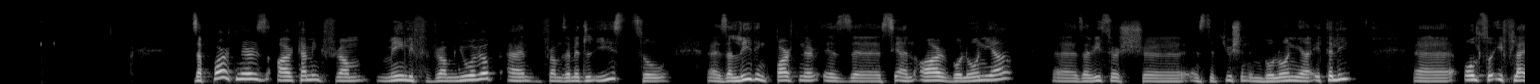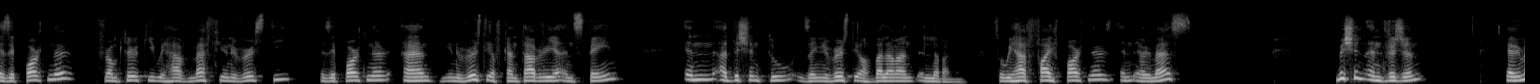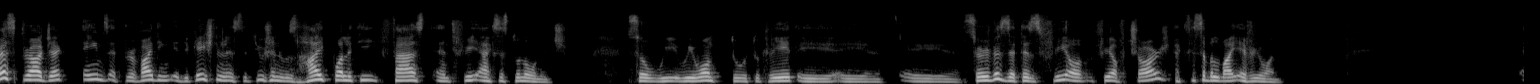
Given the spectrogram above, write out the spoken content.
The partners are coming from mainly from Europe and from the Middle East. So uh, the leading partner is uh, CNR Bologna, uh, the research uh, institution in Bologna, Italy. Uh, also, IFLA is a partner. From Turkey, we have MEF University as a partner and University of Cantabria in Spain, in addition to the University of Balamand in Lebanon. So we have five partners in Hermes. Mission and vision. Hermes project aims at providing educational institutions with high quality, fast, and free access to knowledge. So we, we want to, to create a, a, a service that is free of, free of charge, accessible by everyone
